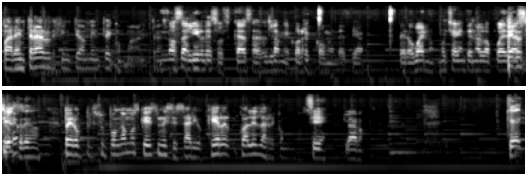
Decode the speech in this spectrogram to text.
para entrar definitivamente como al transporte. No salir de sus casas es la mejor recomendación. Pero bueno, mucha gente no lo puede hacer. creo. Pero supongamos que es necesario. ¿Qué, ¿Cuál es la recomendación? Sí, claro. Que,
